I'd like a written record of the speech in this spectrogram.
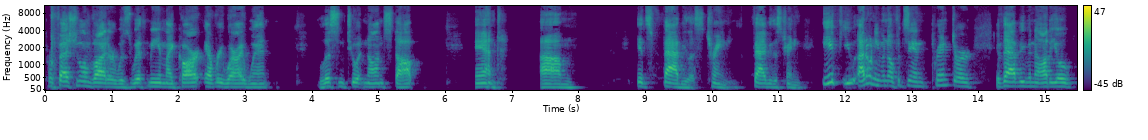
professional inviter was with me in my car everywhere I went, listened to it nonstop. And um, it's fabulous training, fabulous training. If you, I don't even know if it's in print or if they have even audio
